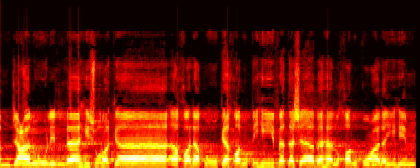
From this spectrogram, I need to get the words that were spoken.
ام جعلوا لله شركاء خلقوا كخلقه فتشابه الخلق عليهم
